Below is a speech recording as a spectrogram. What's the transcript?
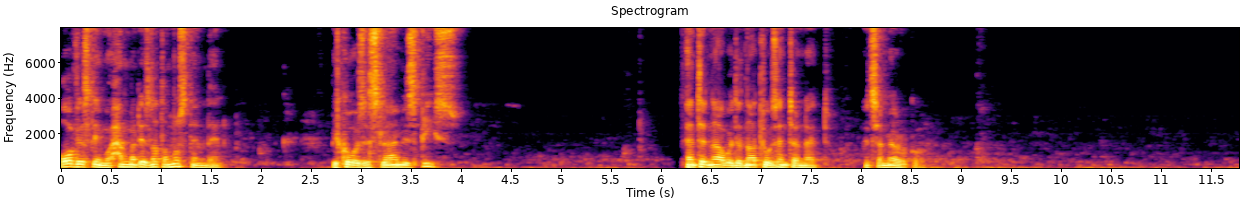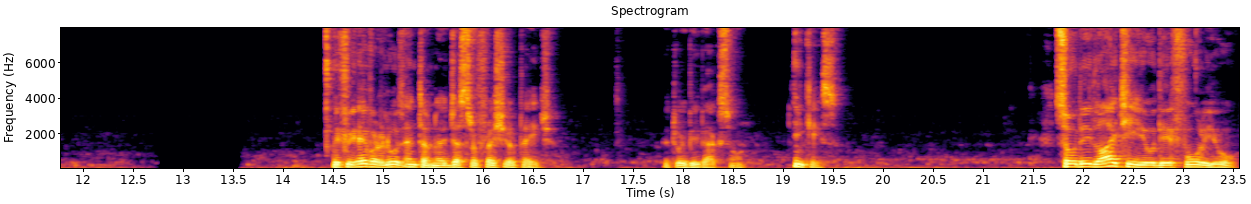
Obviously, Muhammad is not a Muslim then. Because Islam is peace. Until now, we did not lose internet. It's a miracle. If we ever lose internet, just refresh your page. It will be back soon, in case. So they lie to you, they fool you,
